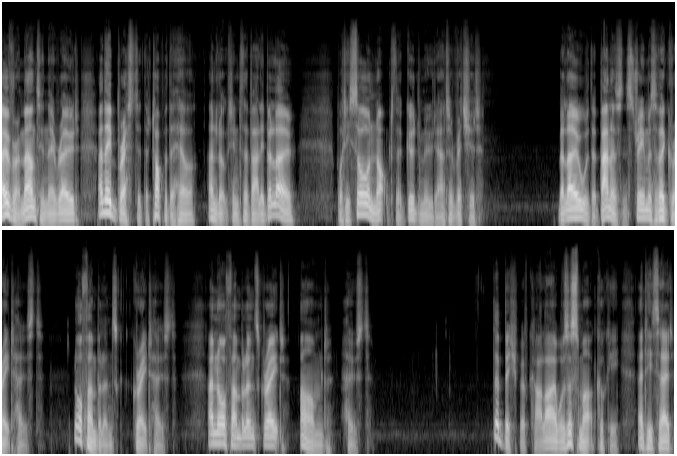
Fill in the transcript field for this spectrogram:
Over a mountain they rode, and they breasted the top of the hill and looked into the valley below. What he saw knocked the good mood out of Richard. Below were the banners and streamers of a great host, Northumberland's great host, and Northumberland's great armed host. The Bishop of Carlisle was a smart cookie, and he said,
